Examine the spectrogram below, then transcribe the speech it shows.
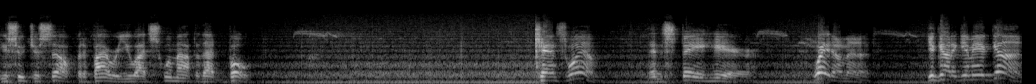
You suit yourself, but if I were you, I'd swim out to that boat. Can't swim. Then stay here. Wait a minute. You gotta give me a gun.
